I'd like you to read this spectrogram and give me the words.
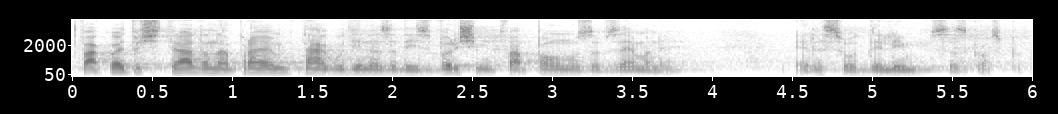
това, което ще трябва да направим тази година, за да извършим това пълно завземане, е да се отделим с Господа.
